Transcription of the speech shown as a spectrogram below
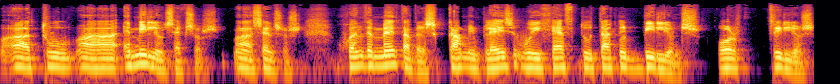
uh, to a million sensors, sensors. When the metaverse come in place, we have to tackle billions or trillions.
